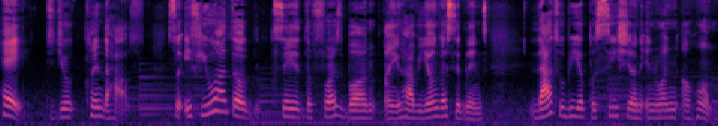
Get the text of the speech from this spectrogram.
Hey, did you clean the house? So if you are the say the firstborn and you have younger siblings, that will be your position in running a home.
